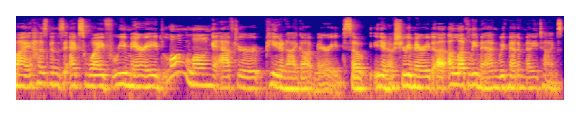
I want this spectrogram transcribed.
my husband's ex-wife remarried long, long after Pete and I got married. So you know she remarried a, a lovely man. We've met him many times.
